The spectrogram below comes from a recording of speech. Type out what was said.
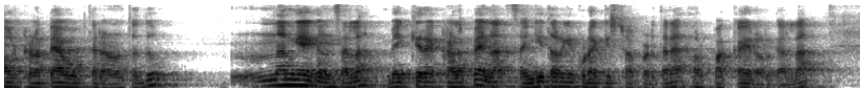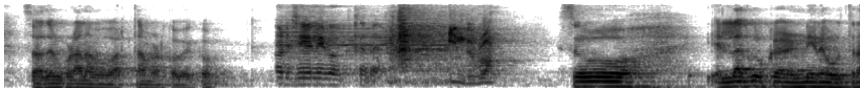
ಅವ್ರು ಕಳಪೆ ಆಗಿ ಹೋಗ್ತಾರೆ ಅನ್ನೋಂಥದ್ದು ನನಗೆ ಅನ್ಸಲ್ಲ. ಬೇಕಿರೋ ಕಳಪೆನ ಸಂಗೀತವ್ರಿಗೆ ಕೊಡೋಕೆ ಇಷ್ಟಪಡ್ತಾರೆ ಅವ್ರ ಪಕ್ಕ ಇರೋರ್ಗಲ್ಲ. ಸೊ ಅದನ್ನು ಕೂಡ ನಾವು ಅರ್ಥ ಮಾಡ್ಕೋಬೇಕು. ಸೊ ಎಲ್ಲದಕ್ಕೂ ಕಣ್ಣೀರ ಉತ್ತರ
